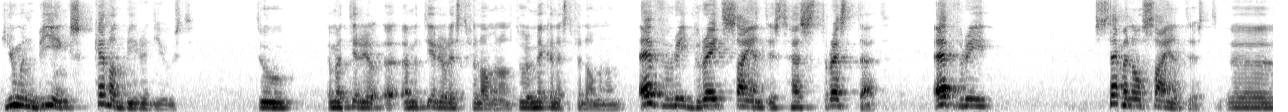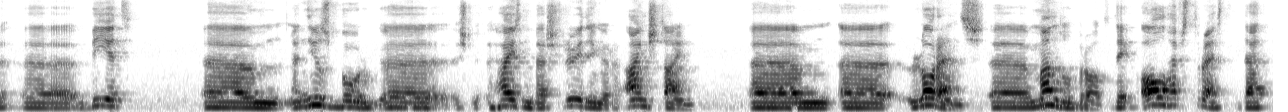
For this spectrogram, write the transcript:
Human beings cannot be reduced to a, material, a materialist phenomenon, to a mechanist phenomenon. Every great scientist has stressed that. Every seminal scientist, uh, uh, be it um, Niels Bohr, uh, Heisenberg, Schrödinger, Einstein, um, uh, Lorentz, uh, Mandelbrot, they all have stressed that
